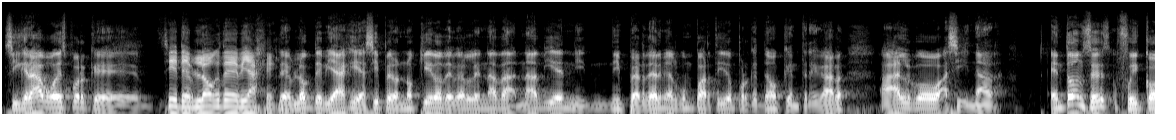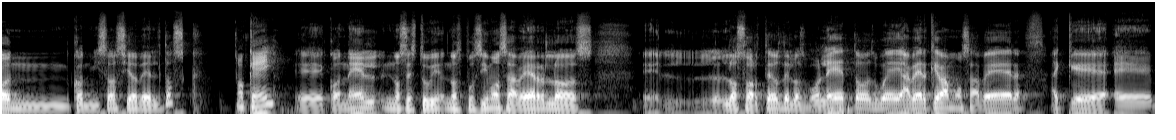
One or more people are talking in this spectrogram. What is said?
si grabo es porque Sí, de blog de viaje. de blog de viaje y así, pero no quiero deberle nada a nadie ni, ni perderme algún partido porque tengo que entregar algo, así, nada. Entonces fui con, con mi socio del DOSC. Ok. Eh, con él nos, nos pusimos a ver los, eh, los sorteos de los boletos, güey, a ver qué vamos a ver. Hay que eh,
